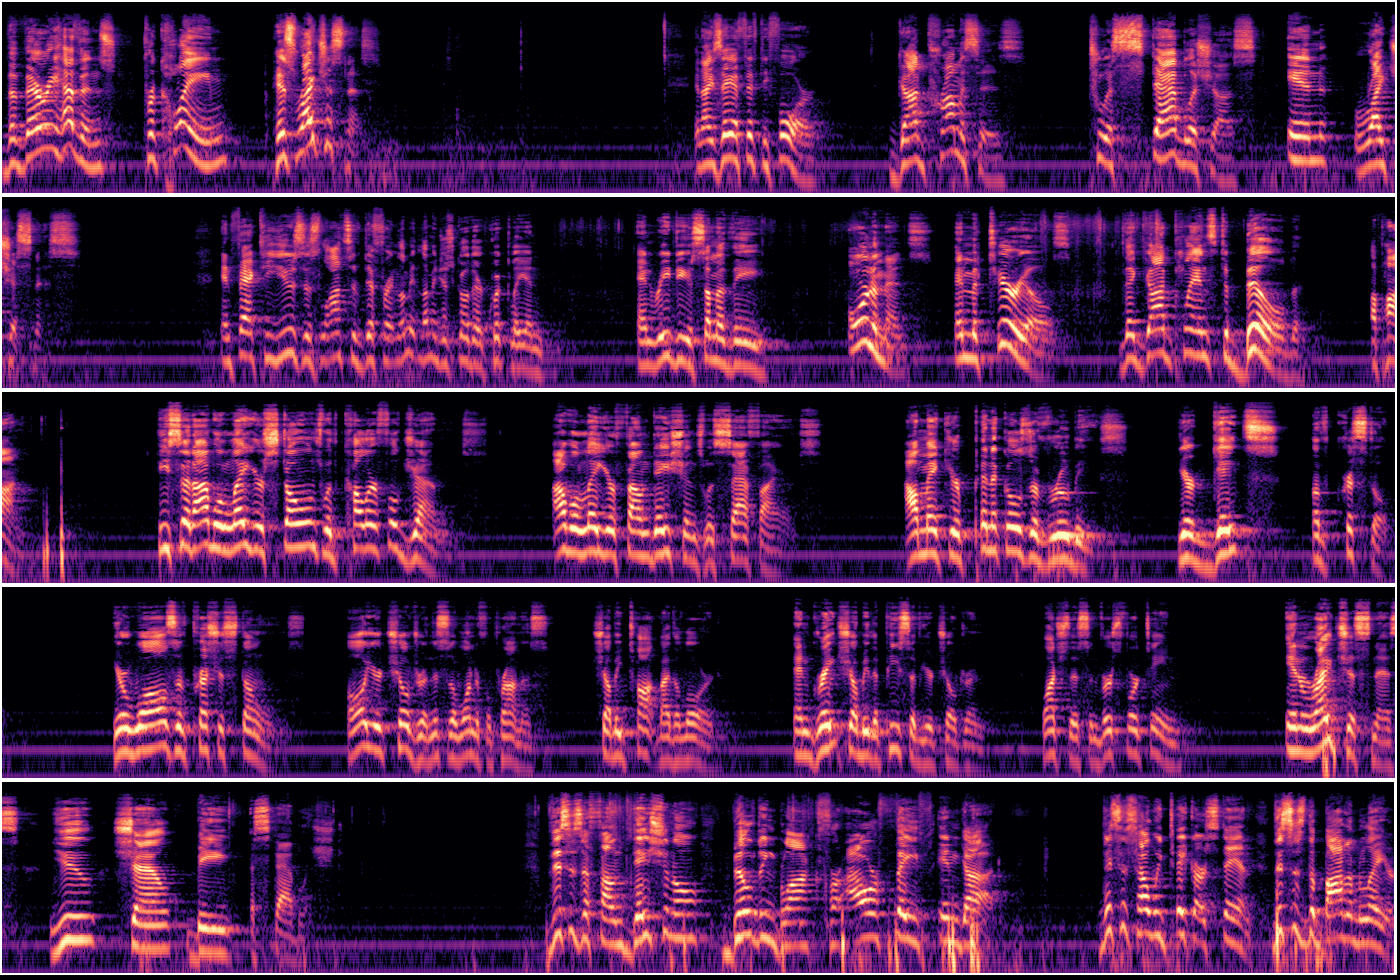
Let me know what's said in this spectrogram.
The very heavens proclaim his righteousness. In Isaiah 54, God promises to establish us in righteousness. In fact, he uses lots of different, let me, let me just go there quickly and, and read to you some of the ornaments and materials that God plans to build upon. He said, I will lay your stones with colorful gems. I will lay your foundations with sapphires. I'll make your pinnacles of rubies, your gates of crystal, your walls of precious stones. All your children, this is a wonderful promise, shall be taught by the Lord, and great shall be the peace of your children. Watch this in verse 14. In righteousness you shall be established. This is a foundational building block for our faith in God. This is how we take our stand. This is the bottom layer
